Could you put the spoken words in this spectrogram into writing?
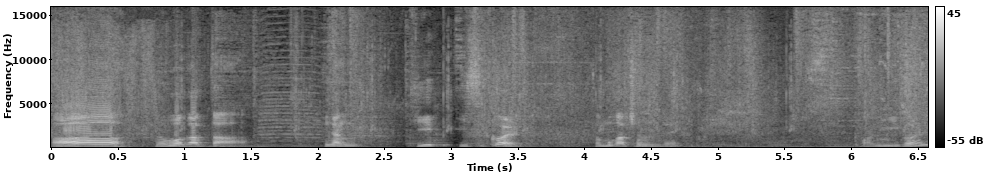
아 너무 아깝다. 그냥 뒤에 있을걸. 너무 깝쳤는데? 아니 이걸?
